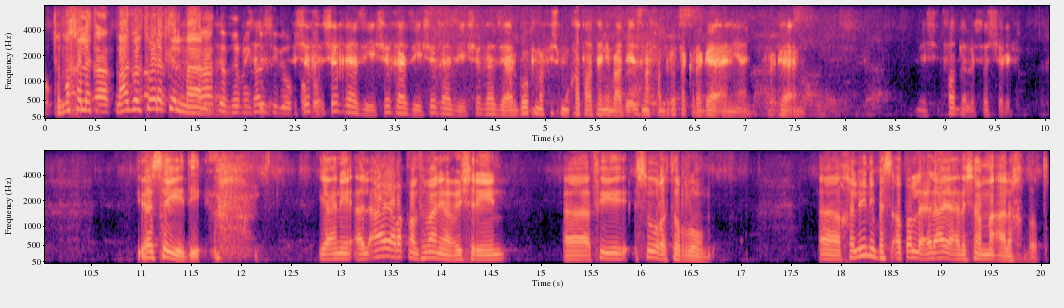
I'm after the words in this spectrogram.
أنت ما خليت ما قلت ولا كلمة أنا. اعتذر منك يا أستاذ سيدي شيخ شيخ غازي شيخ غازي شيخ غازي شيخ غازي أرجوك ما فيش مقاطعة تاني بعد إذن حضرتك رجاء يعني رجاء. ماشي اتفضل أستاذ شريف. يا سيدي يعني الآية رقم 28 آه، في سورة الروم. آه، خليني بس أطلع الآية علشان ما ألخبط.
